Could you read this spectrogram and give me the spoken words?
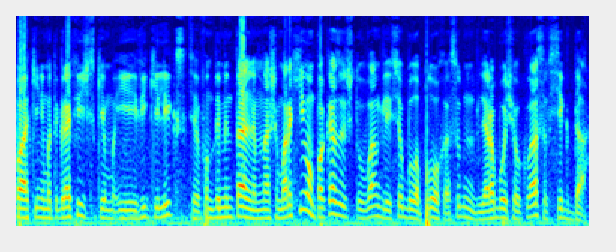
по кинематографическим и Wikileaks, фундаментальным нашим архивам, показывает, что в Англии все было плохо, особенно для рабочего класса всегда.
